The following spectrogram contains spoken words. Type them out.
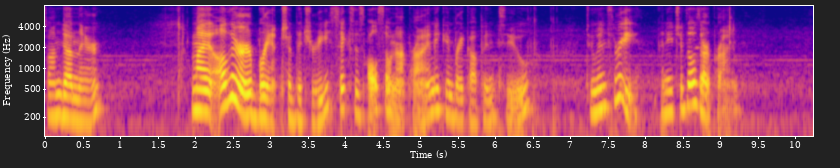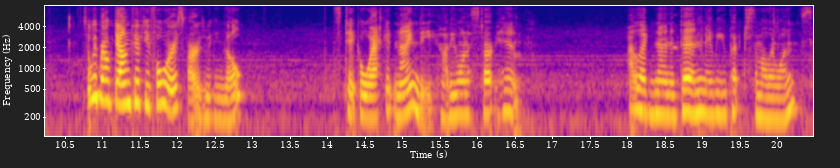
so I'm done there. My other branch of the tree, 6 is also not prime. It can break up into 2 and 3, and each of those are prime. So we broke down 54 as far as we can go. Let's take a whack at 90. How do you want to start him? I like 9 and 10. Maybe you picked some other ones.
